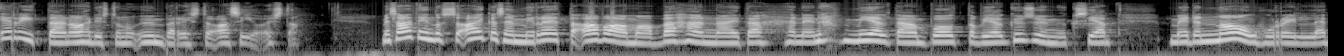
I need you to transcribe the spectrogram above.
erittäin ahdistunut ympäristöasioista – me saatiin tuossa aikaisemmin Reetta avaamaan vähän näitä hänen mieltään polttavia kysymyksiä meidän nauhurille.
